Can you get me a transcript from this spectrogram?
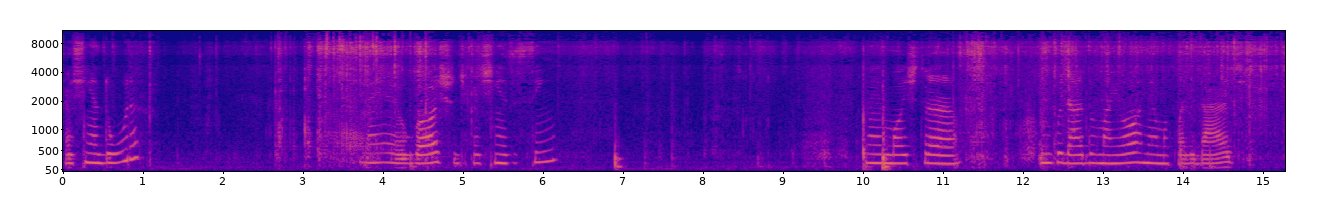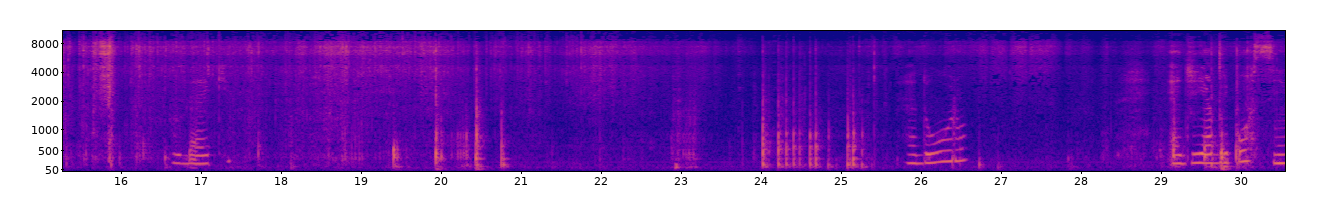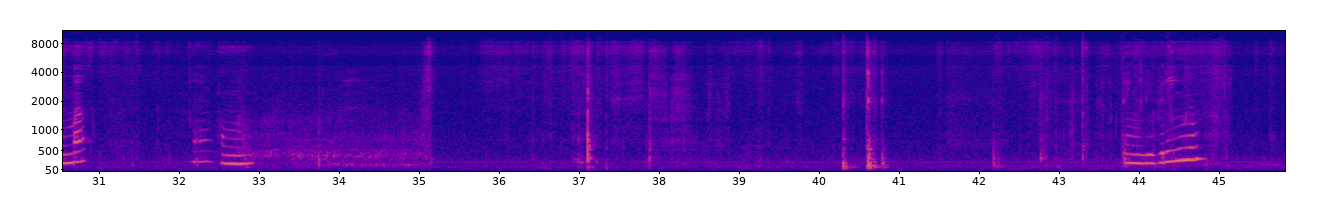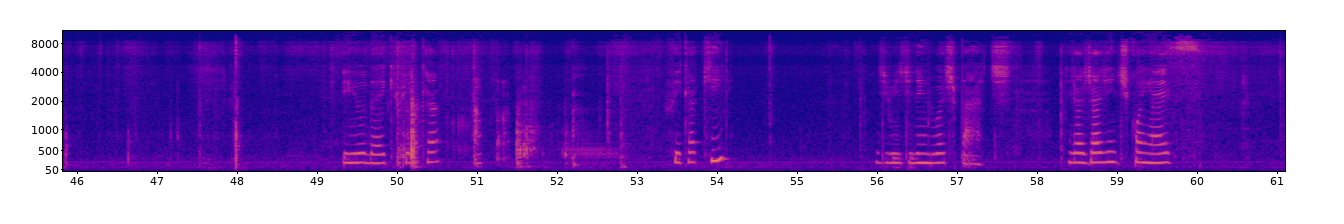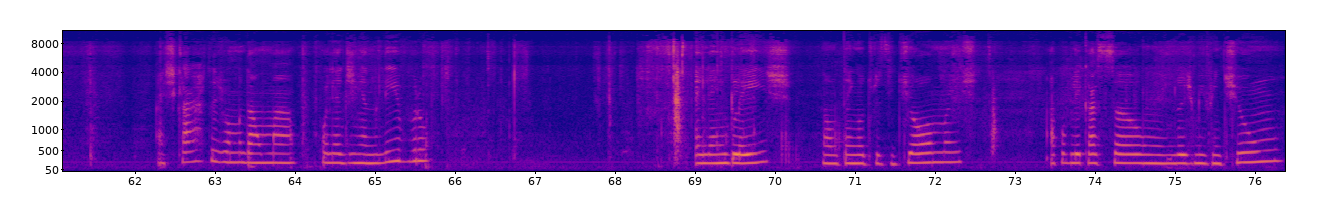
Caixinha dura. Né? Eu gosto de caixinhas assim. né, mostra um cuidado maior, né, uma qualidade do deck. É duro. De abrir por cima, né, vamos Tem um livrinho. E o deck fica... Fica aqui. Dividido em duas partes. Já já a gente conhece as cartas. Vamos dar uma olhadinha no livro. Ele é em inglês, não tem outros idiomas a publicação 2021.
